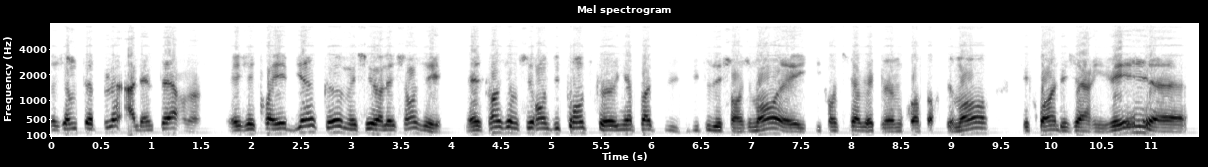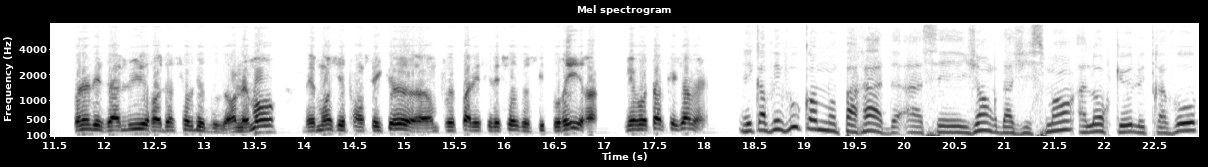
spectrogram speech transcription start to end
Je me fais plein à l'interne et je croyais bien que monsieur allait changer. Mais quand je me suis rendu compte qu'il n'y a pas du, tout de changement et qu'il continue avec le même comportement, c'est croyant déjà arrivé, euh, on a des allures d'un chef de gouvernement, mais moi j'ai pensé que euh, ne pouvait pas laisser les choses aussi pourrir, mieux vaut que jamais. Et qu'avez-vous comme parade à ces genres d'agissements alors que les travaux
